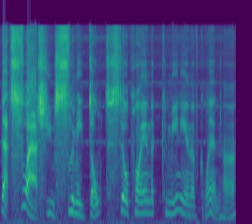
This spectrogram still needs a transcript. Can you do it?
That's Flash, you slimmy dolt. Still playing the comedian of Glenn, huh?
